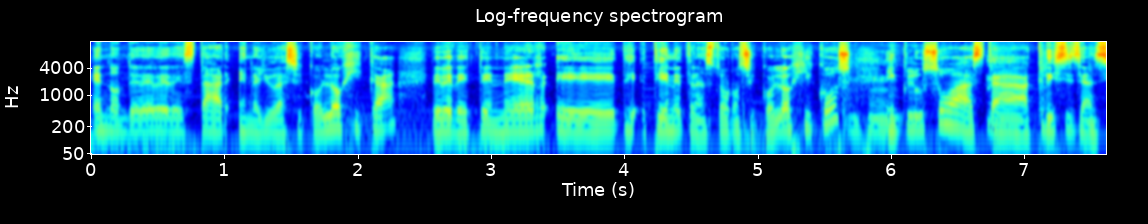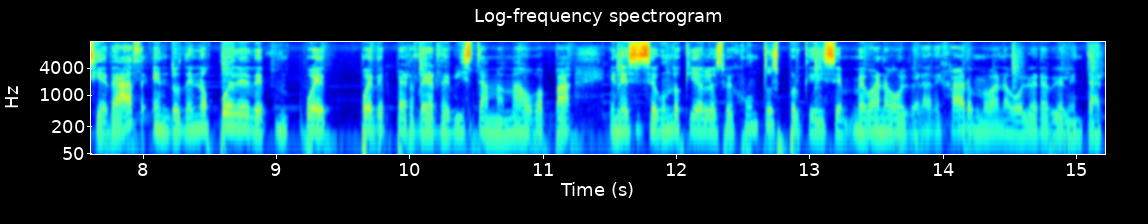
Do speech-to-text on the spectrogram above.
en donde debe de estar en ayuda psicológica, debe de tener, eh, tiene trastornos psicológicos, incluso hasta crisis de ansiedad, en donde no puede, puede, perder de vista a mamá o papá en ese segundo que ya los ve juntos porque dice, me van a volver a dejar o me van a volver a violentar.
